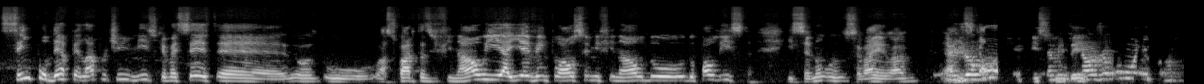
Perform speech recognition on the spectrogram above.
sem poder apelar para o time misto, que vai ser é, o, o, as quartas de final e aí eventual semifinal do, do Paulista. E você não, você vai é jogo, semifinal jogo único.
